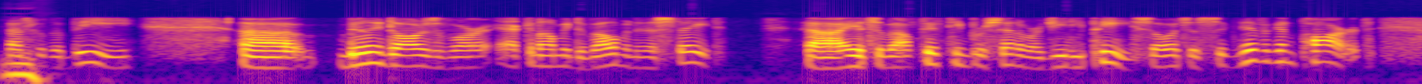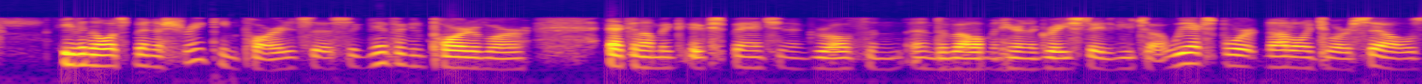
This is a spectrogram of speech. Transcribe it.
That's with a B uh, billion dollars of our economic development in the state. Uh, it's about 15% of our GDP, so it's a significant part. Even though it's been a shrinking part, it's a significant part of our economic expansion and growth and, and development here in the great state of Utah. We export not only to ourselves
